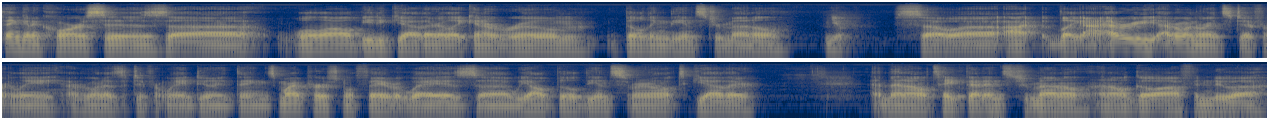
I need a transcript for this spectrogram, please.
thinking of choruses, uh, we'll all be together like in a room building the instrumental. Yep. So uh, I like I, every everyone writes differently. Everyone has a different way of doing things. My personal favorite way is uh, we all build the instrumental together, and then I'll take that instrumental and I'll go off into a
